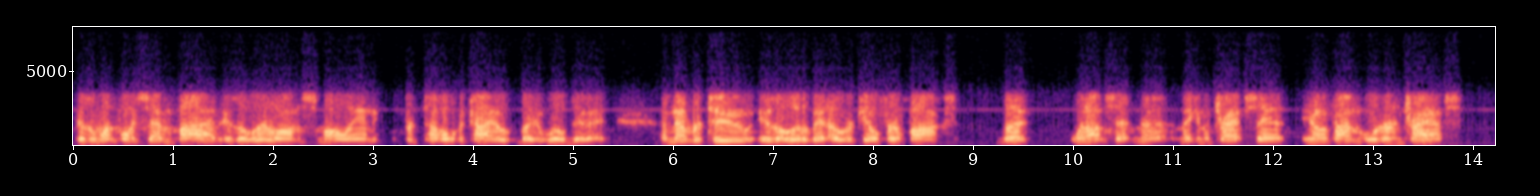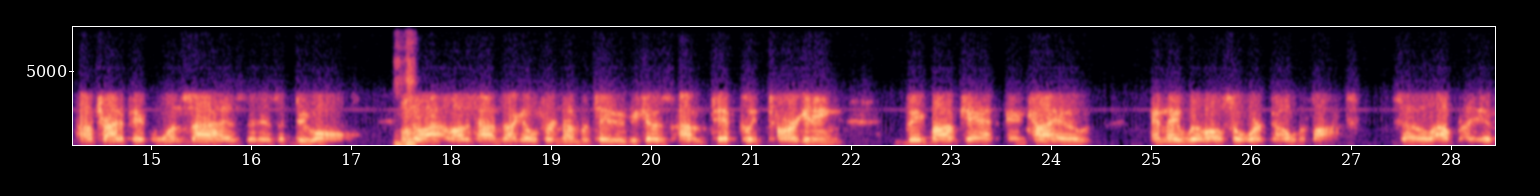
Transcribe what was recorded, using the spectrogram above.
because a one point seven five is a little on the small end for to hold a coyote, but it will do it. A number two is a little bit overkill for a fox, but when I'm setting a making a trap set, you know, if I'm ordering traps, I'll try to pick one size that is a do all. Mm-hmm. So I, a lot of times I go for a number two because I'm typically targeting big bobcat and coyote, and they will also work to hold a fox. So I'll, if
